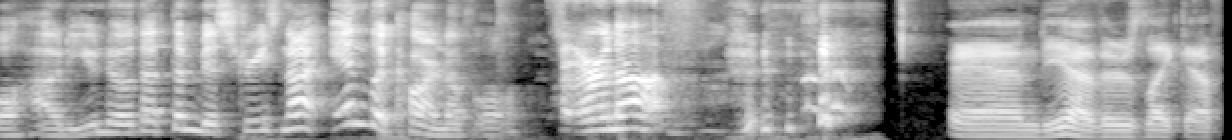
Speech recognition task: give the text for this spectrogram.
Well, how do you know that the mystery's not in the carnival? Fair enough. And yeah, there's like a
